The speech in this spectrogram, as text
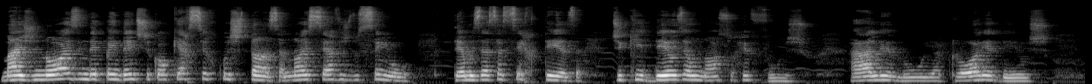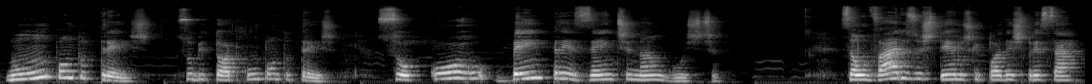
Mas nós, independente de qualquer circunstância, nós servos do Senhor, temos essa certeza de que Deus é o nosso refúgio. Aleluia, glória a Deus. No 1.3, subtópico 1.3, socorro bem presente na angústia. São vários os termos que podem expressar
